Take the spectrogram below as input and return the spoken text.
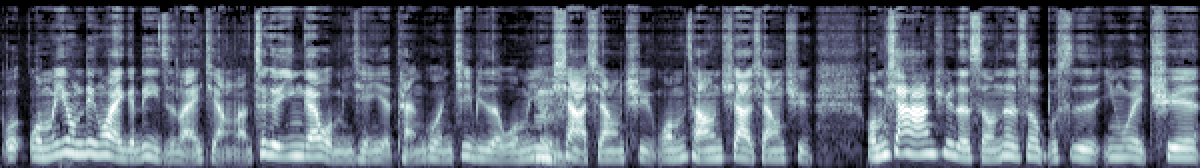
我我们用另外一个例子来讲了，这个应该我们以前也谈过，你记不记得？我们有下乡去，我们常常下乡去，我们下乡去的时候，那时候不是因为缺。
